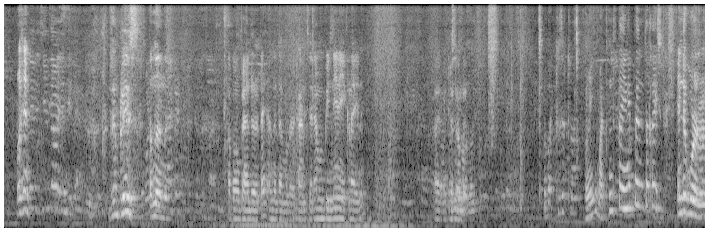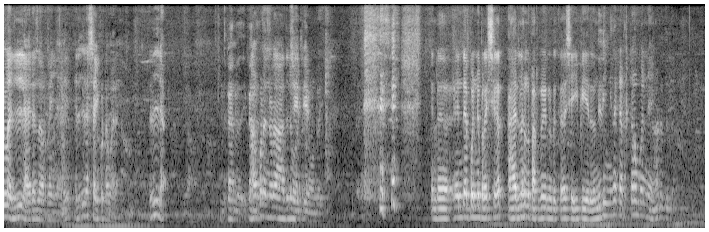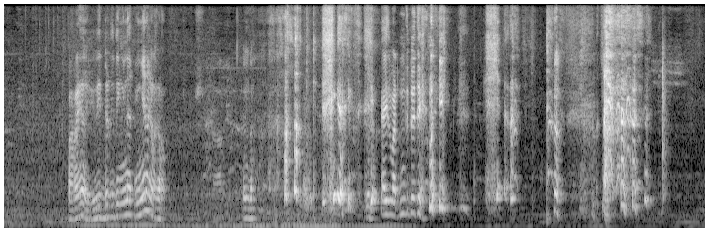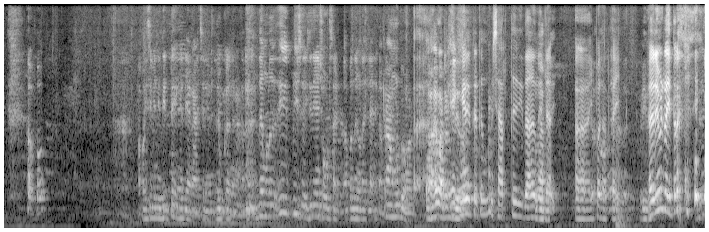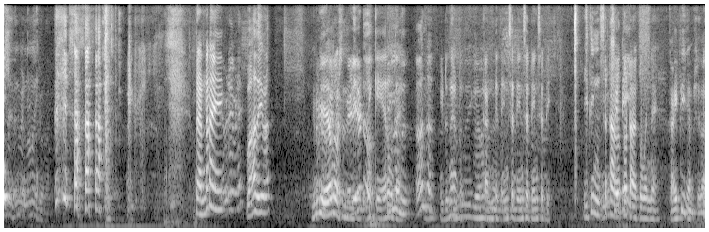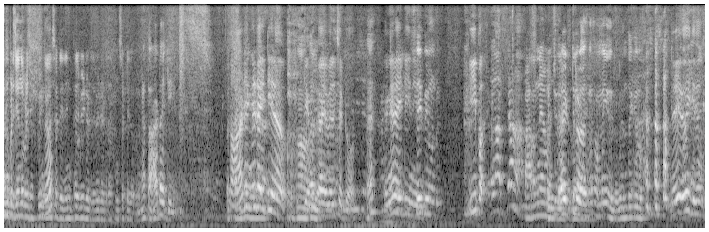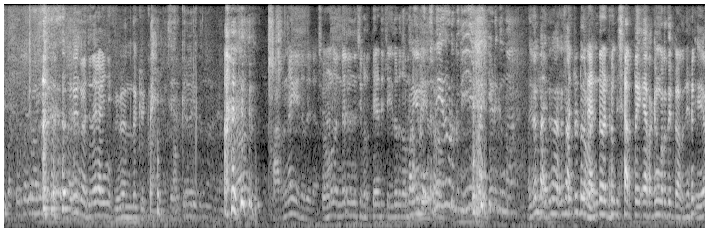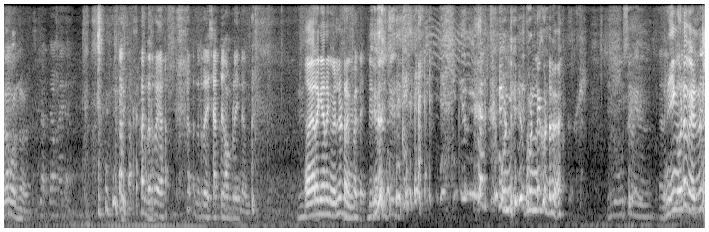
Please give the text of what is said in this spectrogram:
പ്ലീസ് തന്നു തന്നു. അപ്പോൾ പാന്റ് ഇടട്ടെ എന്നിട്ട് നമ്മൾ കാണിച്ചു തരാം. അപ്പോൾ പിന്നെ നേക്കടായിരുന്നു എന്റെ ഇനിയിപ്പോൾ എന്തൊക്കെ എന്റെ കൂടെയുള്ള എല്ലാവരും എന്ന് പറഞ്ഞു കഴിഞ്ഞാൽ എല്ലാ ശൈക്കുട്ടന്മാരാണ് എല്ലാം. അപ്പോൾ എന്നോട് ആദ്യം എന്റെ എന്റെ പൊന്ന് പ്രേക്ഷകർ ആരിലൊന്ന് പറഞ്ഞു കൊടുക്കുക ഷെയ്പ്പ് ചെയ്യരുത്. ഇതിങ്ങനെ കിടക്കണം പൊന്നെ. പറയാ ഇത് ഇത് ഇതിങ്ങനെ ഇങ്ങനെ കിടക്കണം. എന്താ? മട്ടൻ ഇട്ട് വെച്ചേക്കുന്ന അപ്പോ? അപ്പൊ ഇത് പിന്നെ ഇതിട്ട് കഴിഞ്ഞിട്ട് ഞാൻ കാണിച്ചത് ലുക്ക് അങ്ങനെയാണ്. ഇത് നമ്മൾ ഈ പ്ലീസ് ഇത് ഞാൻ ഷോർട്സ് ആയിട്ടുണ്ട് അപ്പൊ നിങ്ങൾ എല്ലാവരും അങ്ങോട്ട് പോകണ്ട എങ്ങനെ ഇട്ടിട്ടും ഷർട്ട് ഇതാകുന്നില്ല. ആ ഇപ്പൊ മിനിറ്റ് ഇത്ര. രണ്ടടേ. എവിടെ എവിടെ വാ ദേ ഇവിടെ. കണ്ടില്ല ഇൻസെർട്ട് ഇൻസെർട്ട് ഇൻസെർട്ട് ഇത് ഇൻസെർട്ട് അകത്തോട്ടാക്ക് പിന്നെ എന്തൊക്കെയോ. രണ്ടു വട്ടം ഷർട്ട് ഇറക്കം കുറച്ചിട്ട് കളഞ്ഞു ഏറെ പറഞ്ഞു എന്നിട്ട് എന്നിട്ട് ഷർട്ട് കംപ്ലൈന്റ് ആണ് ഇറങ്ങി ഇറങ്ങി വെള്ളിട്ട് ഇറങ്ങി ഉണ്ണി ഉണ്ണി കൊണ്ടുവരാ. നീ ഇങ്ങോട്ട് വെള്ളം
